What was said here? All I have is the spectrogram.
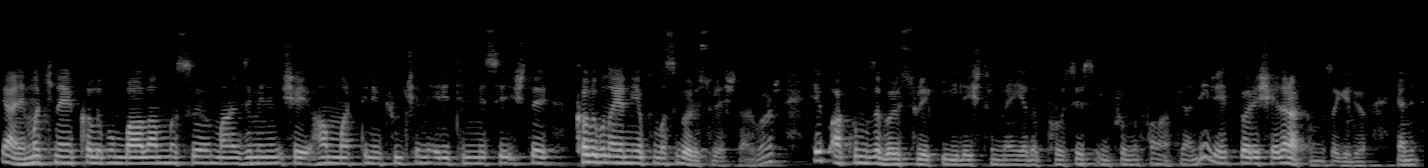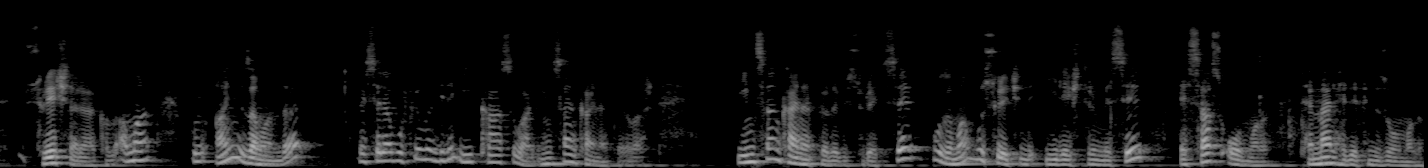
Yani makineye kalıbın bağlanması, malzemenin şey ham maddenin külçenin eritilmesi, işte kalıbın ayarının yapılması böyle süreçler var. Hep aklımıza böyle sürekli iyileştirme ya da process improvement falan filan deyince hep böyle şeyler aklımıza geliyor. Yani süreçle alakalı ama bunun aynı zamanda mesela bu firma bir de İK'sı var, insan kaynakları var. İnsan kaynakları da bir süreçse o zaman bu sürecin de iyileştirmesi esas olmalı. Temel hedefimiz olmalı.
